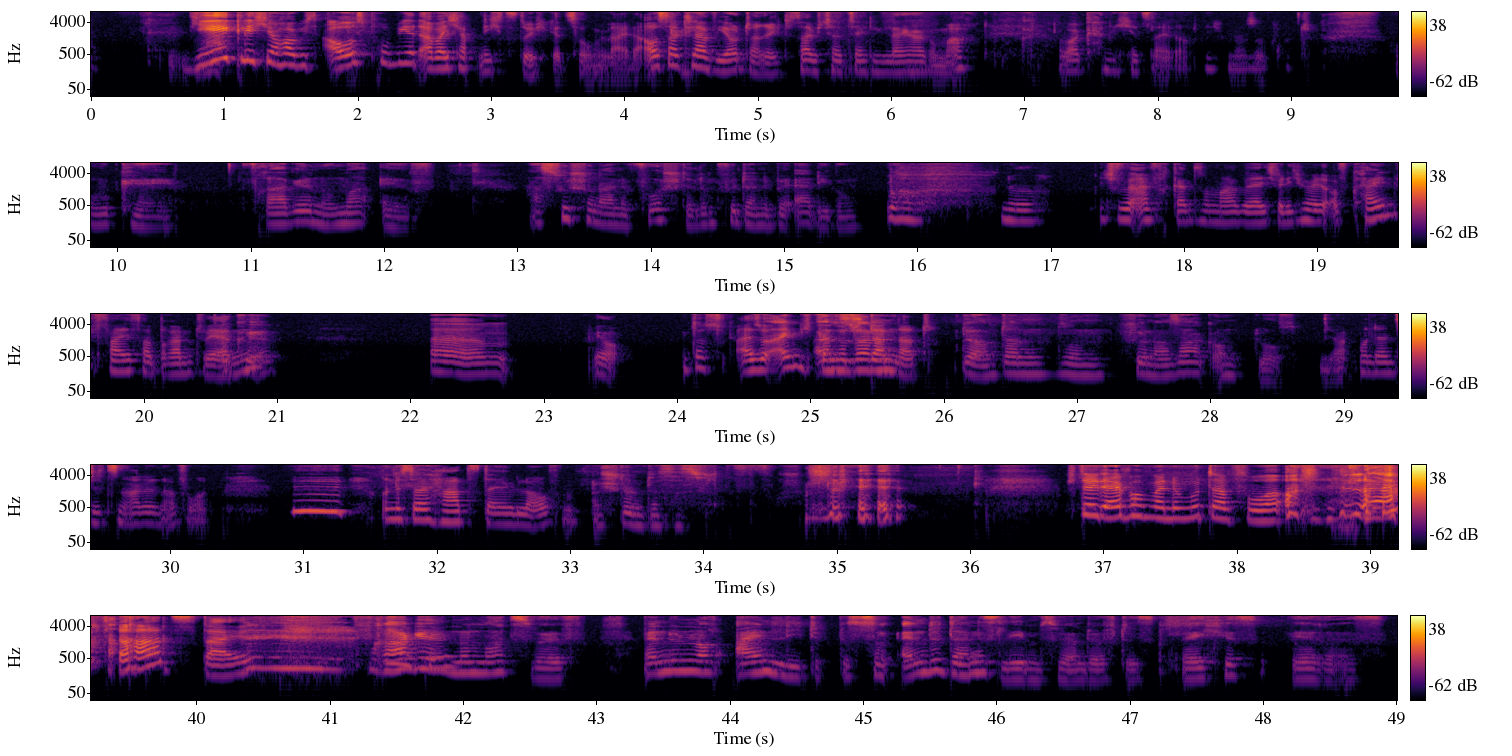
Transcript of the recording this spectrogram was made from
jegliche Hobbys ausprobiert, aber ich habe nichts durchgezogen, leider. Außer Klavierunterricht. Das habe ich tatsächlich länger gemacht. Aber kann ich jetzt leider auch nicht mehr so gut. Okay. Frage Nummer 11. Hast du schon eine Vorstellung für deine Beerdigung? Oh, nö. Ich will einfach ganz normal beerdigt werden. Ich will auf keinen Fall verbrannt werden. Ähm, ja. Das, also eigentlich ganz Also dann- Standard. Ja, dann so ein schöner Sarg und los. Ja, und dann sitzen alle davor. Und es soll Hardstyle laufen. Stimmt, das hast du auch schon. Stell dir einfach meine Mutter vor und läuft Hardstyle. Frage Nummer 12. Wenn du noch ein Lied bis zum Ende deines Lebens hören dürftest, welches wäre es?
